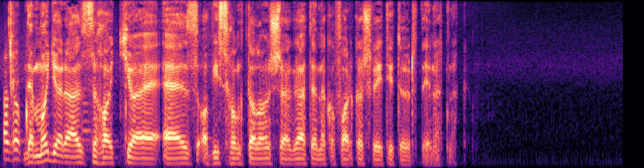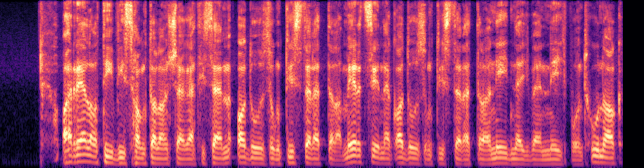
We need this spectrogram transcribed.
azok... De magyarázhatja-e ez a visszhangtalanságát ennek a farkasréti történetnek? A relatív visszhangtalanságát, hiszen adózunk tisztelettel a mércének, adózunk tisztelettel a 444.hu-nak,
